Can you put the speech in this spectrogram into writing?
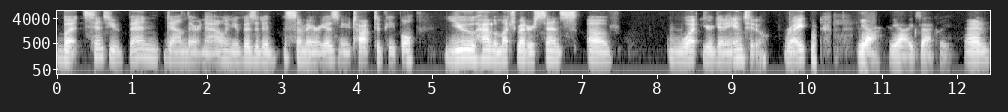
but since you've been down there now and you visited some areas and you talked to people, you have a much better sense of what you're getting into, right? Yeah, yeah, exactly. And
